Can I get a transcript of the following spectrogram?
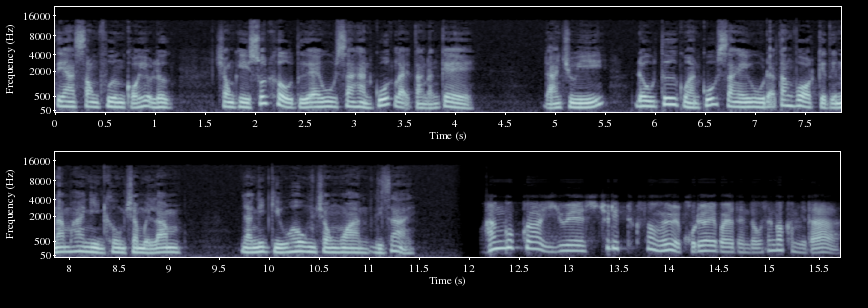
FTA song phương có hiệu lực, trong khi xuất khẩu từ EU sang Hàn Quốc lại tăng đáng kể. Đáng chú ý, đầu tư của Hàn Quốc sang EU đã tăng vọt kể từ năm 2015. Nhà nghiên cứu Hông Trong Hoan lý giải. 한국과 EU의 수출입 특성을 고려해 봐야 된다고 생각합니다.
